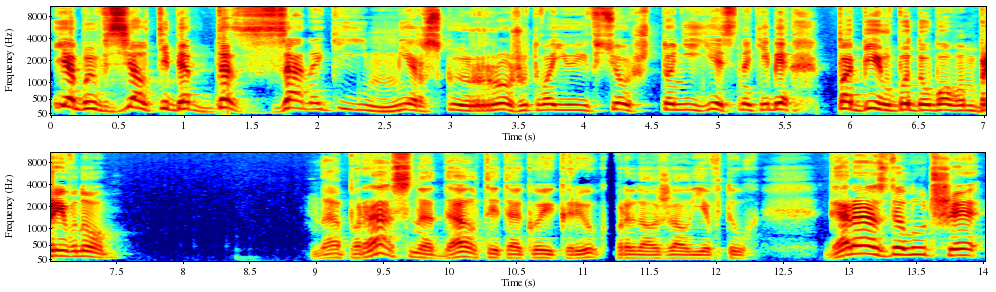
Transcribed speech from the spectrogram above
«Я бы взял тебя да за ноги и мерзкую рожу твою, и все, что не есть на тебе, побил бы дубовым бревном!» «Напрасно дал ты такой крюк», — продолжал Евтух. «Гораздо лучше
